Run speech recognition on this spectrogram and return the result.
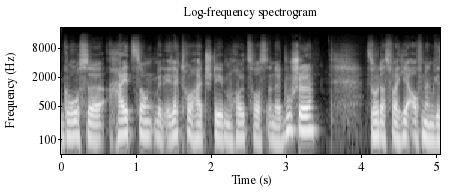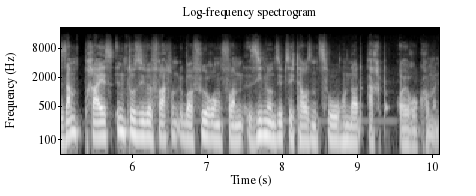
große Heizung mit Elektroheizstäben, Holzrost in der Dusche so dass wir hier auf einen Gesamtpreis inklusive Fracht und Überführung von 77.208 Euro kommen.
